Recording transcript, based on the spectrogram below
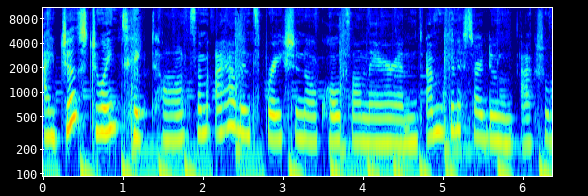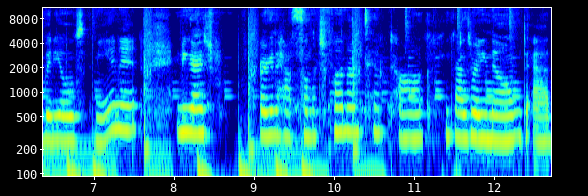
I just joined TikTok, so I have inspirational quotes on there, and I'm gonna start doing actual videos with me in it. And you guys are gonna have so much fun on TikTok. You guys already know to add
